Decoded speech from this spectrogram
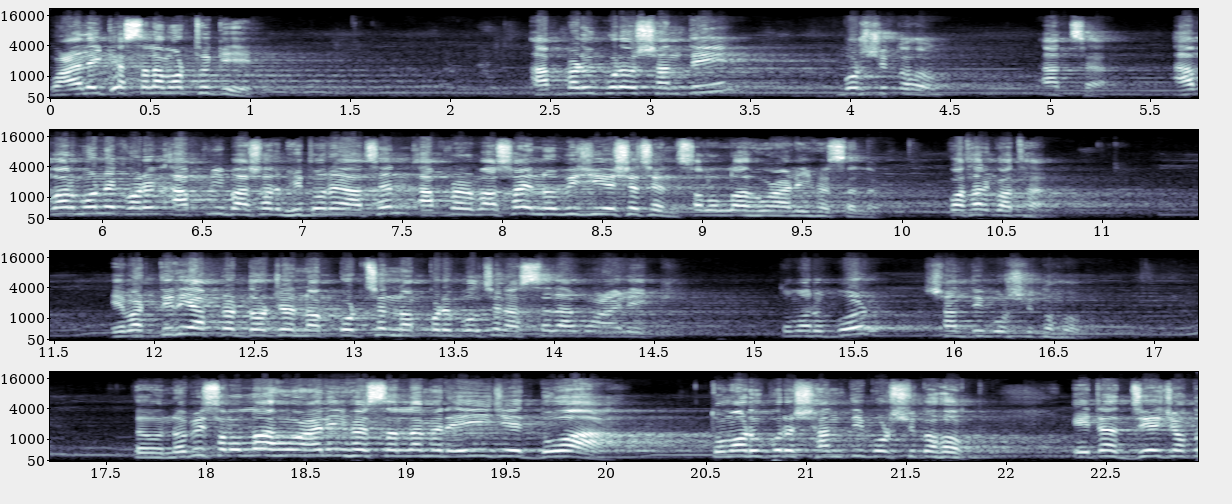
ওয়ালাইক আসসালাম অর্থ কি? আপনার উপরেও শান্তি বর্ষিত হোক। আচ্ছা আবার মনে করেন আপনি বাসার ভিতরে আছেন, আপনার বাসায় নবীজি এসেছেন সাল্লাহু আলী হাসাল্লাম কথার কথা। এবার তিনি আপনার দরজায় নক করছেন নক করে বলছেন, আসসালামু আলাইক। তোমার উপর শান্তি বর্ষিত হোক। তো নবী সাল্লাহ আলী সাল্লামের এই যে দোয়া, তোমার উপরে শান্তি বর্ষিত হোক, এটা যে যত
